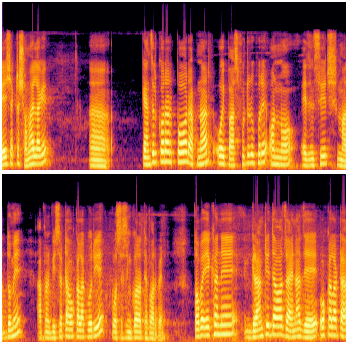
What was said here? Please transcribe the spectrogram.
বেশ একটা সময় লাগে। ক্যান্সেল করার পর আপনার ওই পাসপোর্টের উপরে অন্য এজেন্সির মাধ্যমে আপনার ভিসাটা ওকালা করিয়ে প্রসেসিং করাতে পারবেন। তবে এখানে গ্যারান্টি দেওয়া যায় না যে ওকালাটা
